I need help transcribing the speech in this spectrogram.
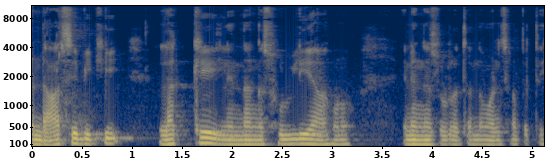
அண்ட் ஆர்சிபிக்கு லக்கே இல்லைன்னு தாங்க சொல்லியே ஆகணும். என்னங்க சொல்கிறது அந்த மனுஷனை பற்றி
